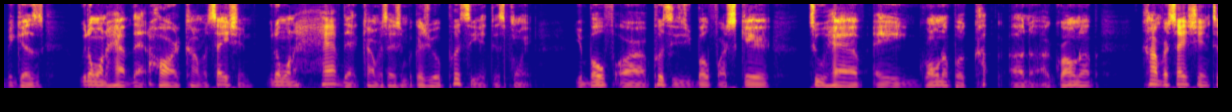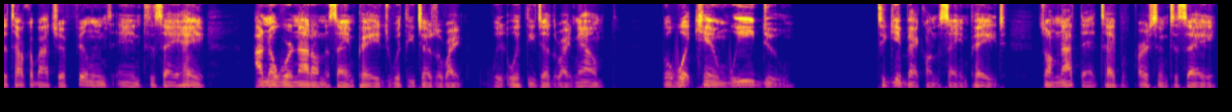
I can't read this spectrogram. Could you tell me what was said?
because we don't want to have that hard conversation. We don't want to have that conversation because you're a pussy at this point. You both are pussies. You both are scared to have a grown up a, uh, a grown up conversation to talk about your feelings and to say, "Hey, I know we're not on the same page with each other right with, with each other right now, but what can we do to get back on the same page?" So I'm not that type of person to say,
